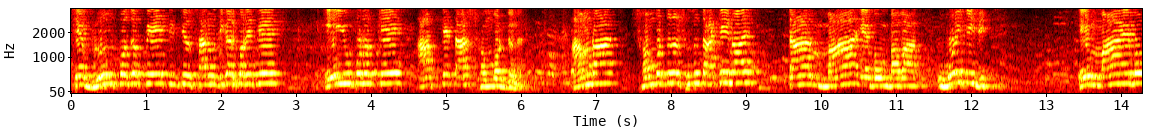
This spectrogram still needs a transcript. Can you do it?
সে ব্রোঞ্জ পদক পেয়ে তৃতীয় স্থান অধিকার করেছে। এই উপলক্ষে আজকে তার সম্বর্ধনা। আমরা সম্বর্ধনা শুধু তাকেই নয়, তার মা এবং বাবা উভয়কেই দিচ্ছি। এই মা এবং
